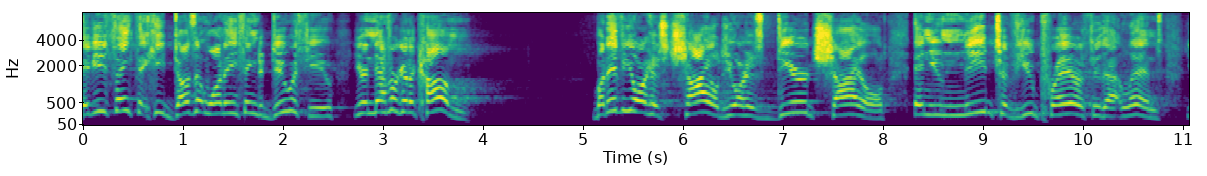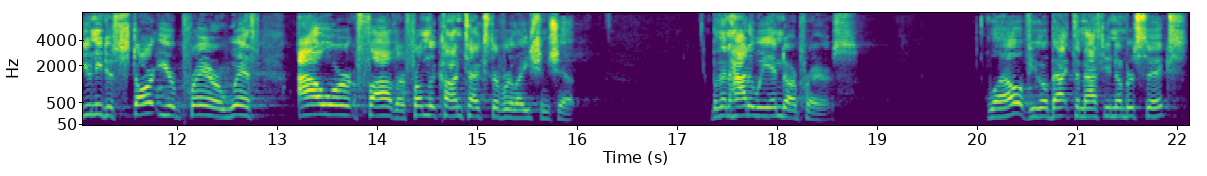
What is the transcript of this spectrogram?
If you think that he doesn't want anything to do with you, you're never going to come. But if you are his child, you are his dear child, and you need to view prayer through that lens, you need to start your prayer with our Father from the context of relationship. But then how do we end our prayers? Well, if you go back to Matthew number six,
